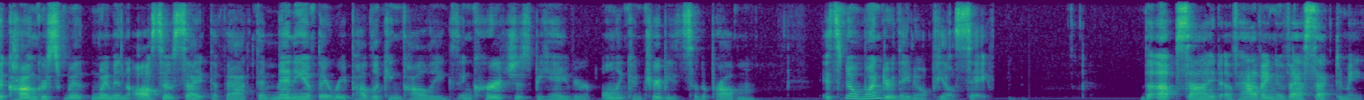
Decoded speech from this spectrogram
The Congresswomen also cite the fact that many of their Republican colleagues encourage this behavior only contributes to the problem. It's no wonder they don't feel safe. The upside of having a vasectomy.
